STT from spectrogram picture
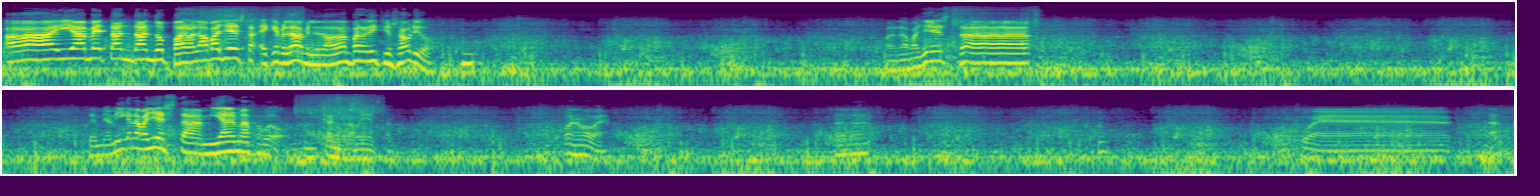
¡Ay, ya me están dando para la ballesta! Es que es verdad, me le daban para el litiosaurio. Para la ballesta. De mi amiga la ballesta, mi alma favorita. Me encanta la ballesta. Bueno, vamos a ver. Nada. Pues...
